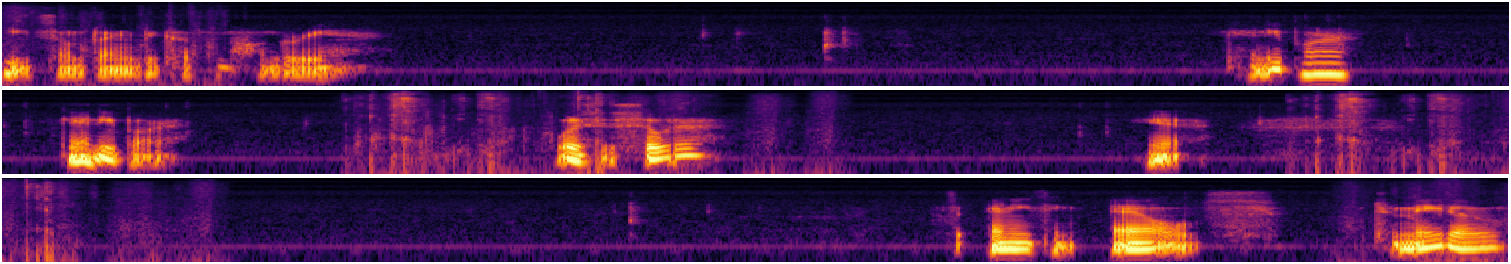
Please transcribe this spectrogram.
eat something because I'm hungry. Candy bar? Candy bar. What is this, soda? Yeah. Is there anything else? Tomato.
